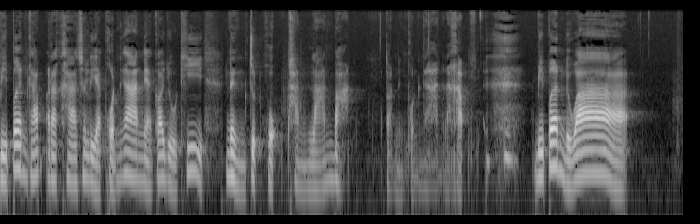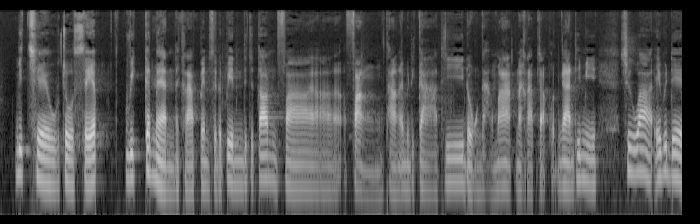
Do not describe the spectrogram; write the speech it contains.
Beeple ครับ ราคาเฉลี่ยผลงานเนี่ยก็อยู่ที่ 1.6 พันล้านบาทต่อหนึ่งผลงานนะครับ Beeple หรือว่ามิเชลโจเซฟ วิงเคิลแมนนะครับ เป็นศิลปินดิจิตอลฝั่งทางอเมริกาที่โด่งดังมากนะครับ จากผลงานที่มีชื่อว่า Everyday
